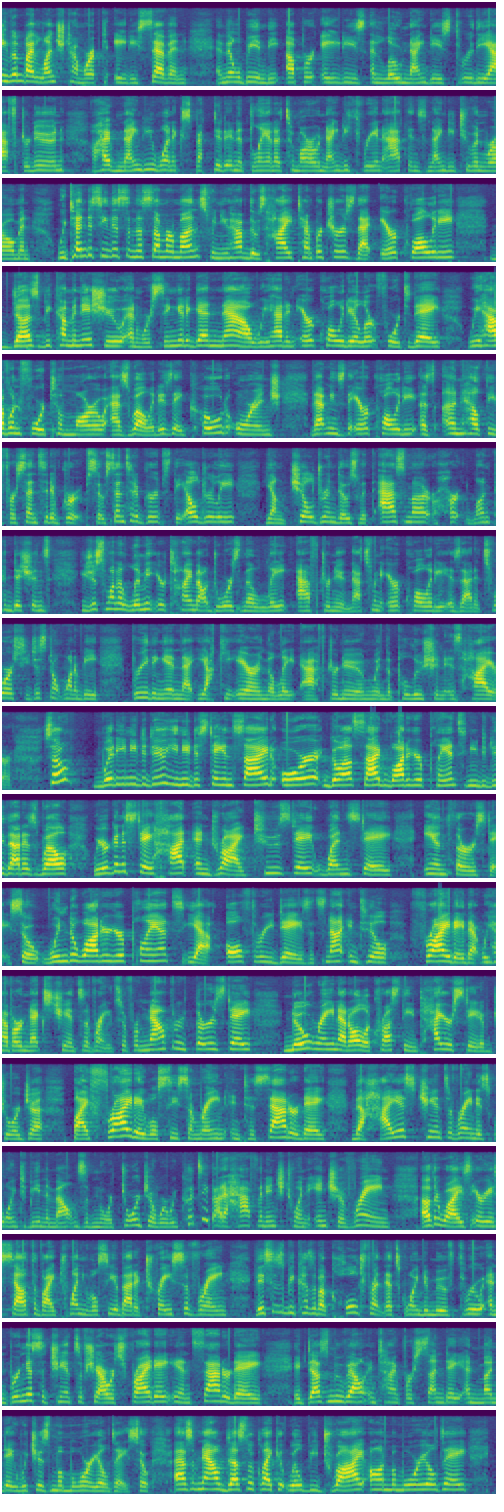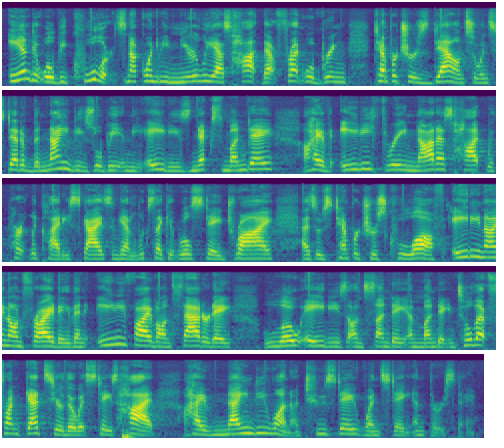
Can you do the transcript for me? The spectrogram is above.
Even by lunchtime, we're up to 87, and then we'll be in the upper 80s and low 90s through the afternoon. I have 91 expected in Atlanta tomorrow, 93 in Athens, 92 in Rome. And we tend to see this in the summer months when you have those high temperatures, that air quality does become an issue, and we're seeing it again now. We had an air quality alert for today. We have one for tomorrow as well. It is a code orange. That means the air quality is unhealthy for sensitive groups. So sensitive groups, the elderly, young children, those with asthma or heart lung conditions, conditions. You just want to limit your time outdoors in the late afternoon. That's when air quality is at its worst. You just don't want to be breathing in that yucky air in the late afternoon when the pollution is higher. So what do you need to do? You need to stay inside or go outside, water your plants. You need to do that as well. We are going to stay hot and dry Tuesday, Wednesday, and Thursday. So when to water your plants? Yeah, all three days. It's not until Friday that we have our next chance of rain. So from now through Thursday, no rain at all across the entire state of Georgia. By Friday, we'll see some rain into Saturday. The highest chance of rain is going to be in the mountains of North Georgia, where we could see about a half an inch to an inch of rain. Otherwise, areas south of I-20 will see about a trace of rain. This is because of a cold front that's going to move through and bring us a chance of showers Friday and Saturday. It does move out in time for Sunday and Monday, which is Memorial Day. So as of now, does look like it will be dry on Memorial Day day and it will be cooler. It's not going to be nearly as hot. That front will bring temperatures down. So instead of the 90s, we'll be in the 80s. Next Monday, I have 83, not as hot with partly cloudy skies. Again, looks like it will stay dry as those temperatures cool off. 89 on Friday, then 85 on Saturday, low 80s on Sunday and Monday. Until that front gets here, though, it stays hot. I have 91 on Tuesday, Wednesday, and Thursday.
